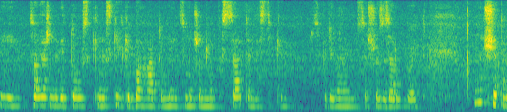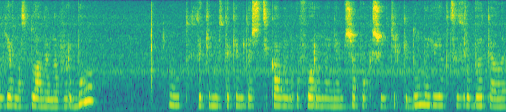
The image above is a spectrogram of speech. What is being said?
І залежно від того, наскільки багато ми зможемо написати, настільки сподіваємося щось заробити. Ну, ще там є в нас плани на вербу. От, з якимось таким теж цікавим оформленням. Ще поки що я тільки думаю, як це зробити, але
